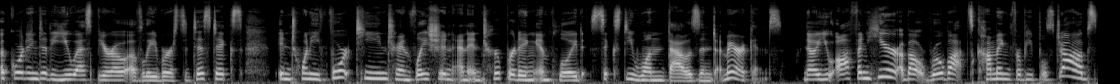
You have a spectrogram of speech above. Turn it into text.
According to the U.S. Bureau of Labor Statistics, in 2014, translation and interpreting employed 61,000 Americans. Now, you often hear about robots coming for people's jobs,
